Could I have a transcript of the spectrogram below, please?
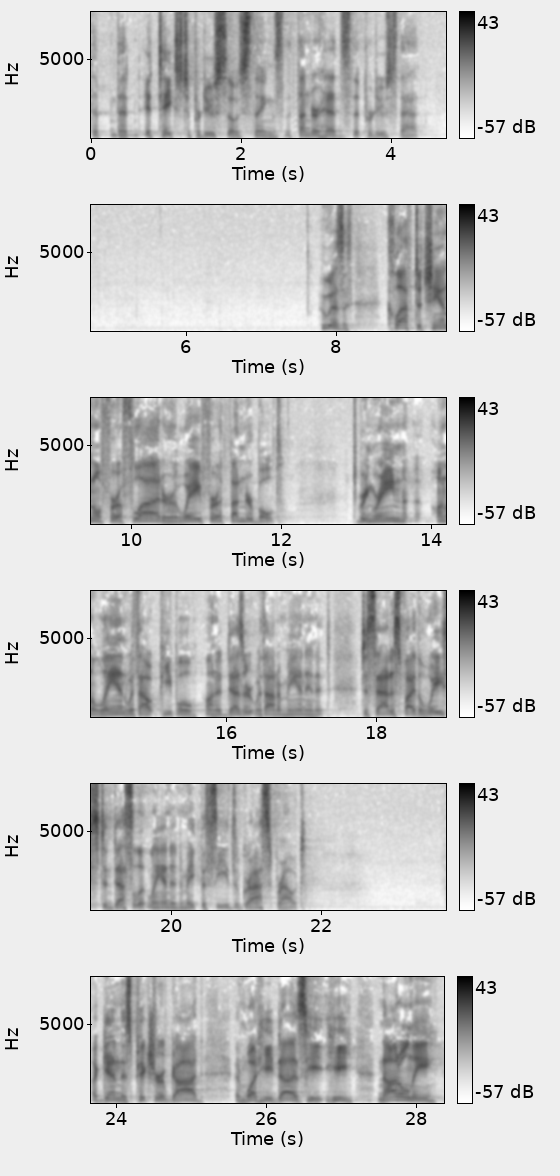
that, that it takes to produce those things, the thunderheads that produce that. Who has cleft a channel for a flood or a way for a thunderbolt? To bring rain on a land without people, on a desert without a man in it, to satisfy the waste and desolate land and to make the seeds of grass sprout. Again, this picture of God and what He does, He, he not only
